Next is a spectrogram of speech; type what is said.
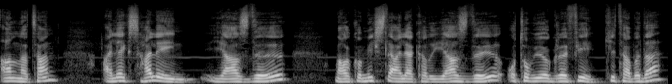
anlatan Alex Haley'in yazdığı Malcolm X ile alakalı yazdığı otobiyografi kitabı da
